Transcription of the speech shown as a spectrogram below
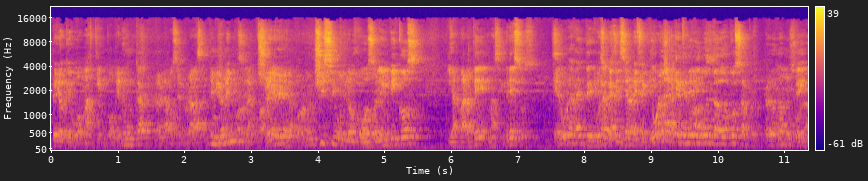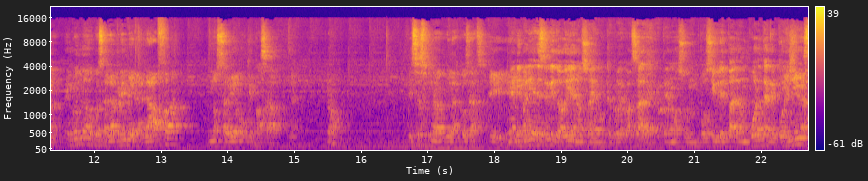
pero que hubo más tiempo que nunca, lo hablamos en programas anteriores por la Sí, Copa por muchísimo los. Juegos Olímpicos, y aparte más ingresos. Seguramente, Eso que se hicieron efectivos. Igual hay que tener en cuenta dos cosas, perdóname Sí. en cuenta dos cosas. La primera, la AFA no sabíamos qué pasaba, ¿no? Esa es una de las cosas. eh, Me animaría a decir que todavía no sabemos qué puede pasar. Tenemos un posible paro en puerta que puede llegar a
